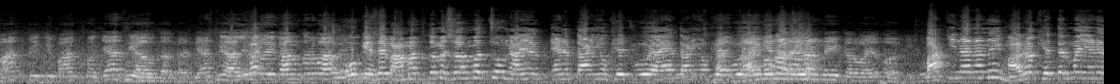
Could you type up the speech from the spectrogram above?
પાંચ પૈકી પાંચમાં ક્યાંથી આવતા હતા? ત્યાંથી હાલી કામ કરવા આવે? ઓકે સાહેબ આમાં તો તમે સહમત છો ને અહીંયા એને તાણીઓ ખેંચવું હોય અહીંયા તાણીઓ ખેંચવું હોય બાકીના નહીં કરવા એ તો હકીકત. ના નહીં મારા ખેતરમાં એને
